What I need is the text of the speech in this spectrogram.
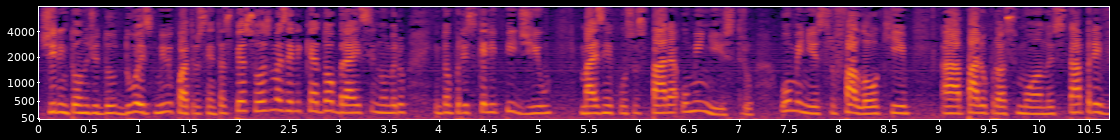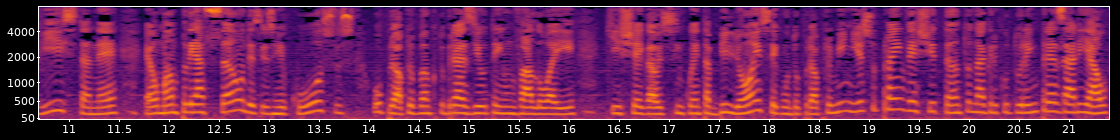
gira em torno de 2.400 pessoas, mas ele quer dobrar esse número, então por isso que ele pediu mais recursos para o ministro. O ministro falou que ah, para o próximo ano está prevista, né, é uma ampliação desses recursos. O próprio Banco do Brasil tem um valor aí que chega aos 50 bilhões, segundo o próprio ministro, para investir tanto na agricultura empresarial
